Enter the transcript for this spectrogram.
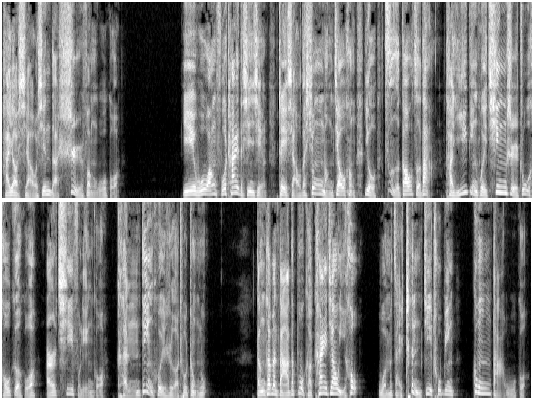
还要小心的侍奉吴国。以吴王夫差的心性，这小子凶猛骄横，又自高自大，他一定会轻视诸侯各国，而欺负邻国，肯定会惹出众怒。等他们打得不可开交以后，我们再趁机出兵攻打吴国。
